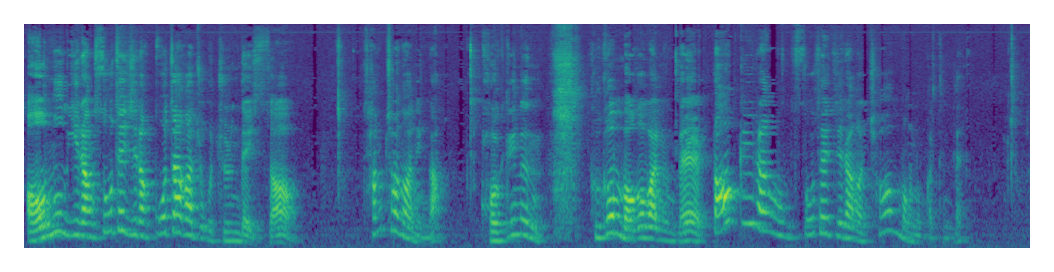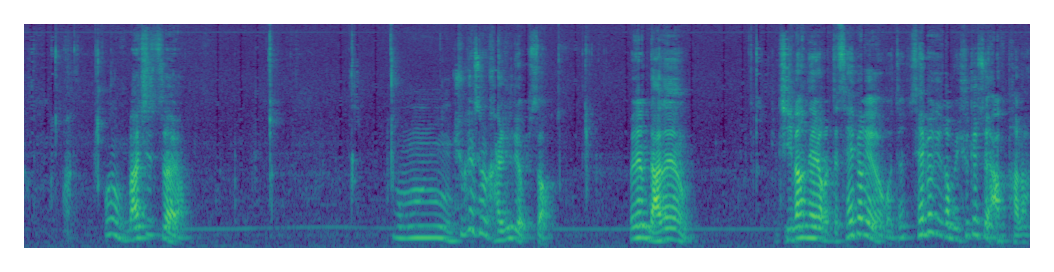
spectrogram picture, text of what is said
어묵이랑 소세지랑 꽂아가지고 주는 데 있어. 3,000원인가? 거기는 그건 먹어봤는데 떡이랑 소세지랑은 처음 먹는 것 같은데. 음, 맛있어요. 음, 휴게소를 갈 일이 없어. 왜냐면 나는 지방 내려갈 때 새벽에 가거든? 새벽에 가면 휴게소에 안 팔아.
